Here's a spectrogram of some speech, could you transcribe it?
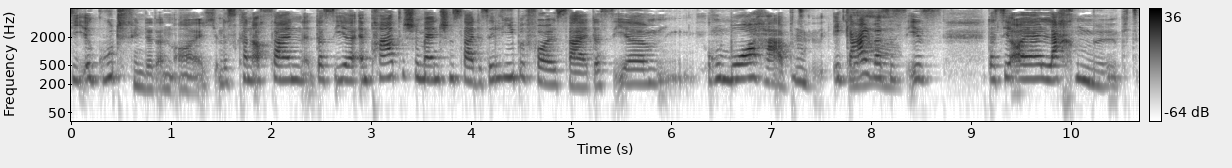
die ihr gut findet an euch. Und es kann auch sein, dass ihr empathische Menschen seid, dass ihr liebevoll seid, dass ihr ähm, Humor habt, mhm. egal ja. was es ist, dass ihr euer Lachen mögt.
